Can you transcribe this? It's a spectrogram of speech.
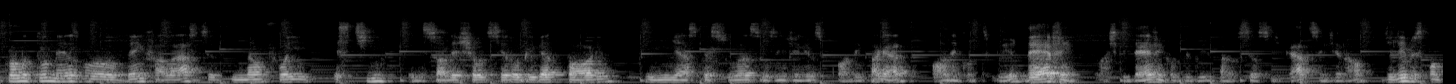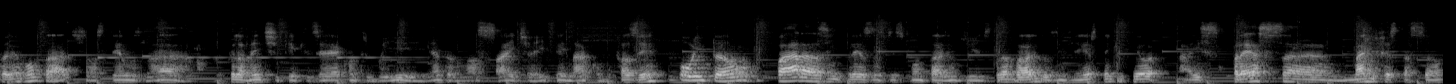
e como tu mesmo bem falaste, não foi extinto, ele só deixou de ser obrigatório e as pessoas, os engenheiros podem pagar, podem contribuir, devem, eu acho que devem contribuir para os seus sindicatos em geral, de livre e espontânea vontade. Nós temos lá tranquilamente, quem quiser contribuir, entra no nosso site aí, tem lá como fazer. Ou então, para as empresas descontarem o dia de trabalho dos engenheiros, tem que ter a expressa manifestação,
